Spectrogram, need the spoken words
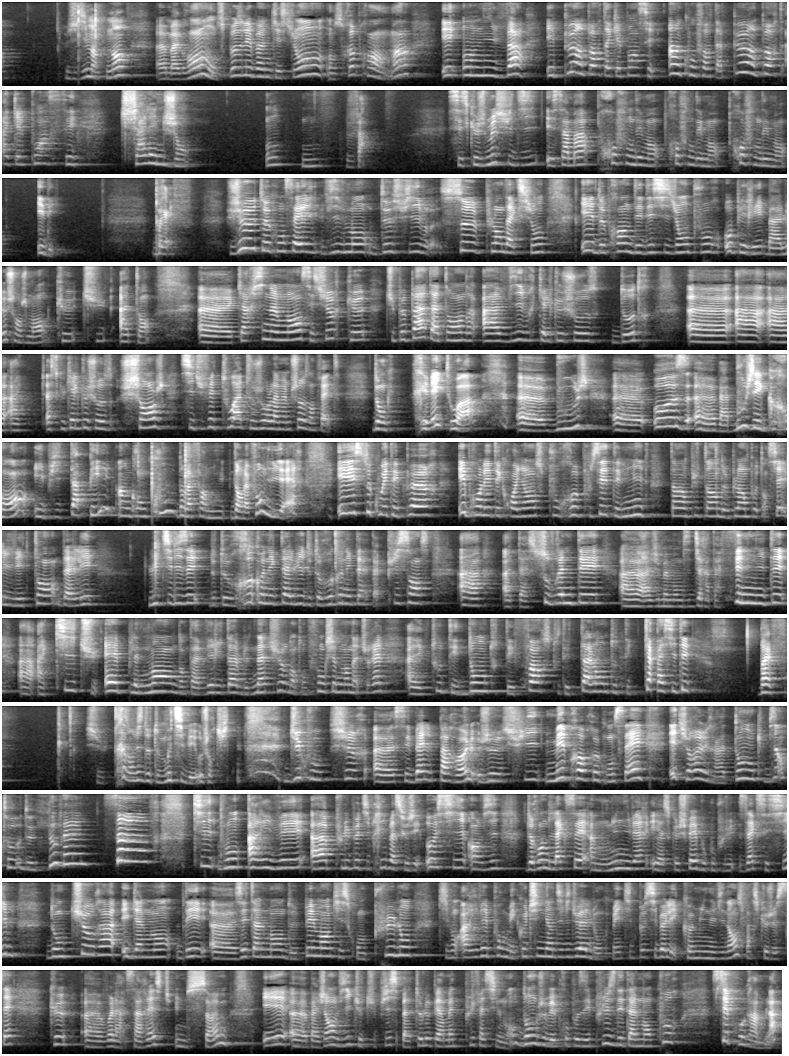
Je dis maintenant, euh, ma grande, on se pose les bonnes questions, on se reprend en main et on y va. Et peu importe à quel point c'est inconfortable, peu importe à quel point c'est challengeant, on y va. C'est ce que je me suis dit et ça m'a profondément, profondément, profondément aidé. Bref, je te conseille vivement de suivre ce plan d'action et de prendre des décisions pour opérer bah, le changement que tu attends. Euh, car finalement, c'est sûr que tu peux pas t'attendre à vivre quelque chose d'autre, euh, à, à ce que quelque chose change si tu fais toi toujours la même chose en fait. Donc réveille-toi, euh, bouge, euh, ose euh, bah, bouger grand et puis taper un grand coup dans la, dans la fourmilière et secouer tes peurs, ébranler tes croyances pour repousser tes limites. T'as un putain de plein potentiel, il est temps d'aller l'utiliser, de te reconnecter à lui, de te reconnecter à ta puissance, à, ta souveraineté, à, j'ai même envie de dire à ta féminité, à, qui tu es pleinement dans ta véritable nature, dans ton fonctionnement naturel, avec tous tes dons, toutes tes forces, tous tes talents, toutes tes capacités. Bref, j'ai très envie de te motiver aujourd'hui. Du coup, sur euh, ces belles paroles, je suis mes propres conseils et tu auras donc bientôt de nouvelles offres vont arriver à plus petit prix parce que j'ai aussi envie de rendre l'accès à mon univers et à ce que je fais beaucoup plus accessible. Donc tu auras également des euh, étalements de paiement qui seront plus longs, qui vont arriver pour mes coachings individuels, donc Make It Possible est comme une évidence parce que je sais que euh, voilà, ça reste une somme et euh, bah, j'ai envie que tu puisses bah, te le permettre plus facilement. Donc je vais proposer plus d'étalements pour ces programmes-là.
